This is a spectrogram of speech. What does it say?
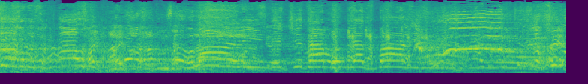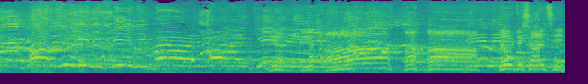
să ducem ăsta! Hai, hai, adu-se. Bali, de ce te-a apropiat Bali? Ce? Oh, Ia, Fili. ia, ah, ha, ha. Ia uite și alții,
